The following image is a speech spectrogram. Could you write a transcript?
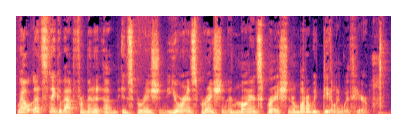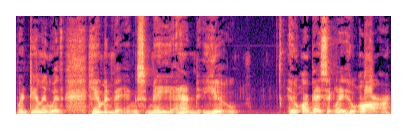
Well, let's think about for a minute um, inspiration, your inspiration and my inspiration. And what are we dealing with here? We're dealing with human beings, me and you, who are basically who are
